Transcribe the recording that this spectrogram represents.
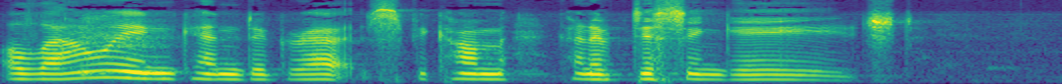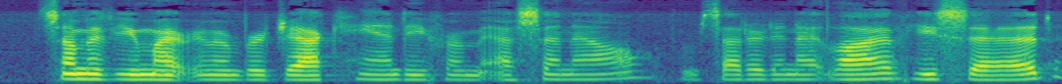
allowing can digress, become kind of disengaged some of you might remember Jack Handey from SNL, from Saturday Night Live. He said,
